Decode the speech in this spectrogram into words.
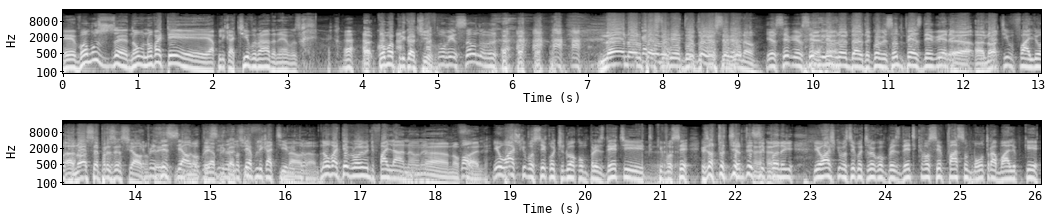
É, vamos, é, não, não vai ter aplicativo, nada, né? Ah, como aplicativo? A convenção não. não, não, no PSDB, do, do não. Eu sempre, eu sempre lembro da, da convenção do PSDB, né? É, o aplicativo no... falhou. A tá? nossa é presencial, é presencial, não, tem, não, não, precisa, não tem aplicativo. Não, então, não, vai ter problema de falhar, não, né? Não, não Bom, falha. Eu acho que você continua como presidente, que você. Eu já estou te antecipando aqui. Eu acho que você continua como presidente, que você faça um bom trabalho, porque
